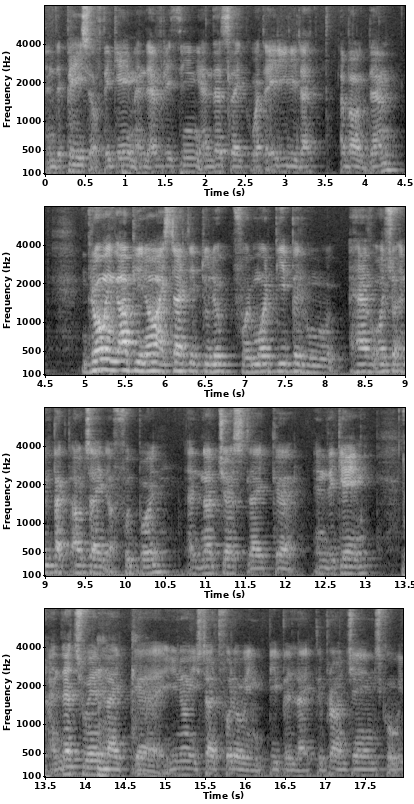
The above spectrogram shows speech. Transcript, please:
and the pace of the game and everything and that's like what i really liked about them. Growing up you know i started to look for more people who have also impact outside of football and not just like uh, in the game. Yeah. and that's when Mhm. like uh, you know you start following people like lebron james kobe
